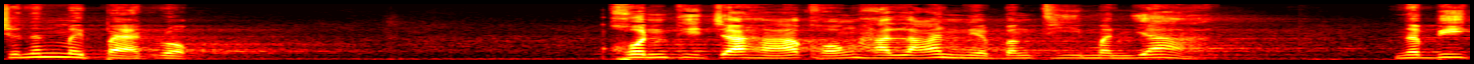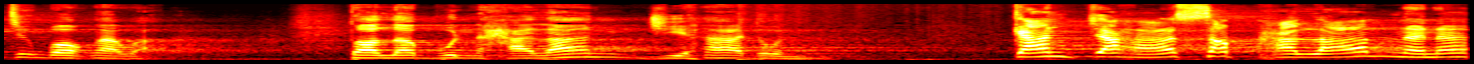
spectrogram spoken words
ฉะนั้นไม่แปลกหรอก คนที่จะหาของฮาลาลเนี่ยบางทีมันยาก นบีจึงบอกไงว่าตอลบุญฮาลานจิฮาดน การจะหาทรัพย์ฮาลาลนะนะ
